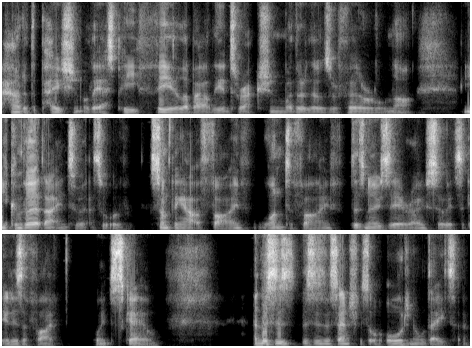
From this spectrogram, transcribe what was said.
how did the patient or the SP feel about the interaction, whether there was a referral or not. You convert that into a sort of something out of five, one to five. There's no zero, so it's it is a five point scale. And this is this is essentially sort of ordinal data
